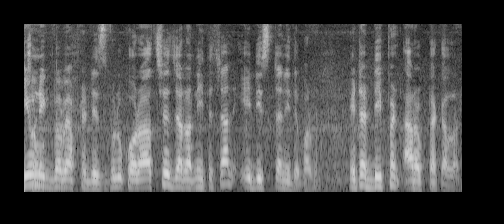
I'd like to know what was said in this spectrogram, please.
ইউনিক ভাবে আপনার ড্রেসগুলো করা আছে যারা নিতে চান এই ডিসটা নিতে পারবেন। এটা ডিপেন্ড আর একটা কালার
